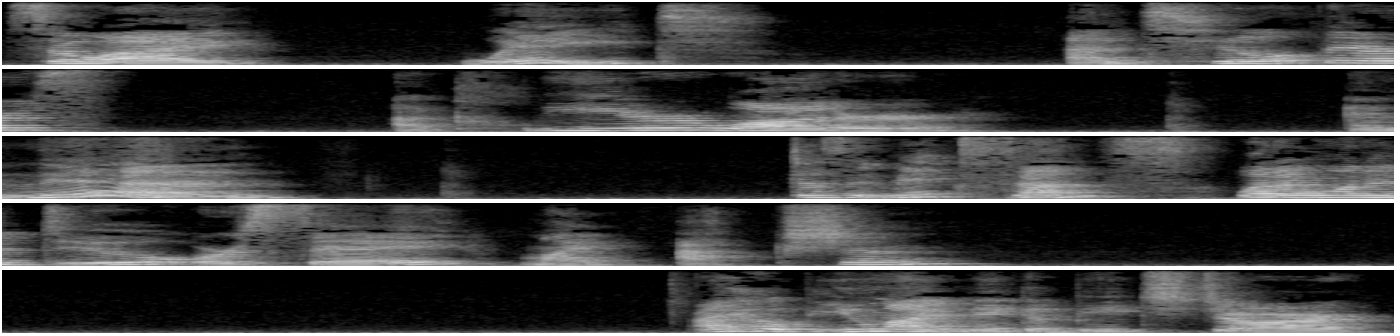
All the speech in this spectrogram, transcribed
So I wait until there's a clear water. And then, does it make sense what I want to do or say, my action? I hope you might make a beach jar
